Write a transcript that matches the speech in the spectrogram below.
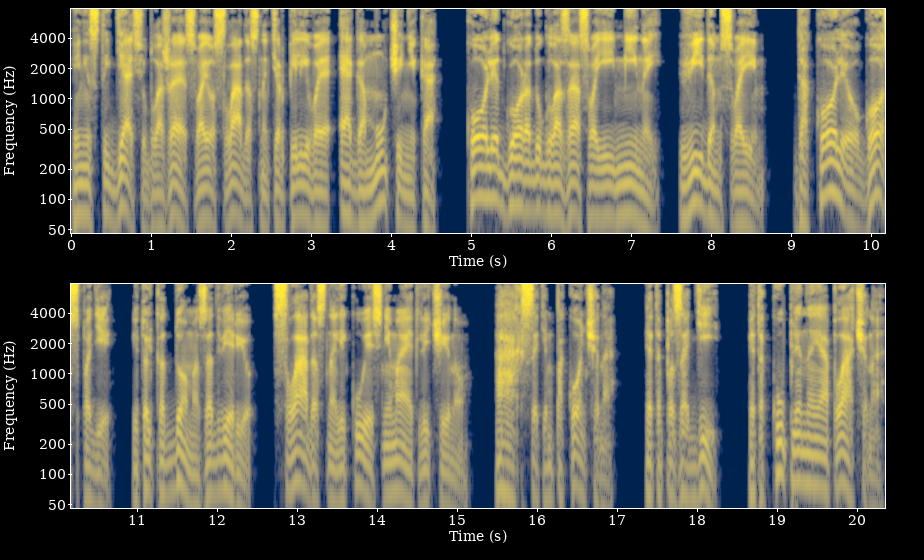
и, не стыдясь, ублажая свое сладостно-терпеливое эго мученика, колет городу глаза своей миной, видом своим. Да коли, о Господи, и только дома, за дверью, сладостно ликуя, снимает личину. Ах, с этим покончено. Это позади. Это куплено и оплачено.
